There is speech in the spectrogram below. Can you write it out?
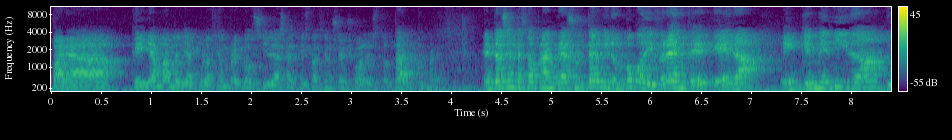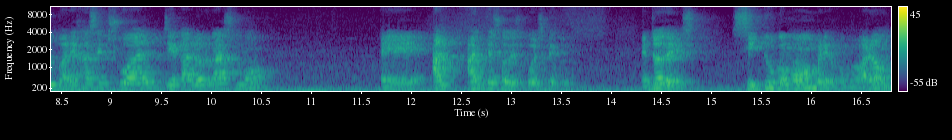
¿para qué llamarle eyaculación precoz si la satisfacción sexual es total? Entonces empezó a plantearse un término un poco diferente, que era en qué medida tu pareja sexual llega al orgasmo eh, an- antes o después que tú. Entonces, si tú como hombre o como varón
